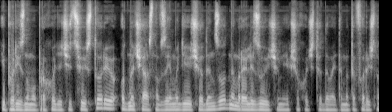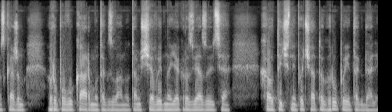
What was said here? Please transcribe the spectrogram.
І по-різному проходячи цю історію, одночасно взаємодіючи один з одним, реалізуючи, якщо хочете, давайте метафорично скажемо, групову карму, так звану. Там ще видно, як розв'язується хаотичний початок групи і так далі.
